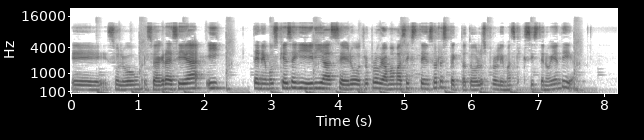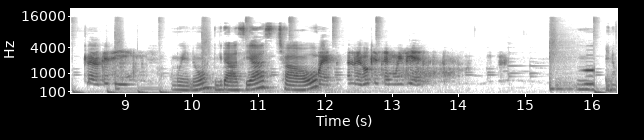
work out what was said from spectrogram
Eh, solo estoy agradecida y tenemos que seguir y hacer otro programa más extenso respecto a todos los problemas que existen hoy en día. Claro que sí. Bueno, gracias. Chao. Bueno, hasta luego, que estén muy bien. Bueno,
